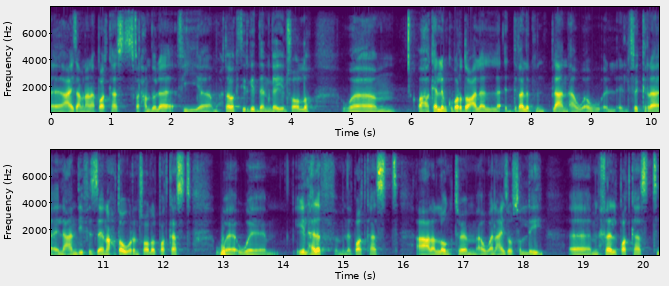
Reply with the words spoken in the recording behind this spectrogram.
آه، عايز أعمل عنها بودكاست فالحمد لله في آه، محتوى كتير جدا جاي إن شاء الله. و وهكلمكم برضو على ال development plan أو أو ال- الفكرة اللي عندي في إزاي أنا هطور إن شاء الله البودكاست و, و إيه الهدف من البودكاست على ال long term أو أنا عايز أوصل لإيه آه، من خلال البودكاست.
